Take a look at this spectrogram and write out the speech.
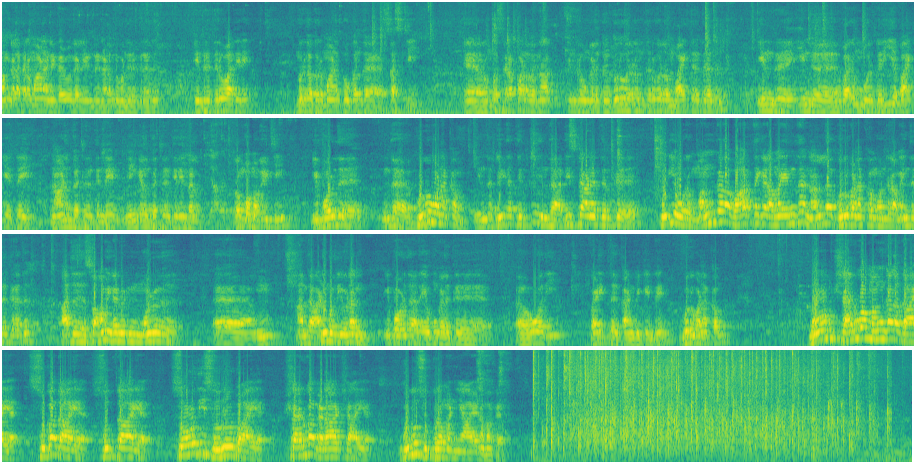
மங்களகரமான நிகழ்வுகள் இன்று நடந்து கொண்டிருக்கிறது. இன்று திருவாதிரை முருகப்பெருமானுக்கு உகந்த சஷ்டி ரொம்ப சிறப்பான ஒரு நாள். இன்று உங்களுக்கு குருவர்களும் திருவருளும் வாய்த்திருக்கிறது. இன்று இங்கு வரும் ஒரு பெரிய பாக்கியத்தை நானும் பெற்றிருக்கின்றேன் நீங்களும் பெற்றிருக்கிறீர்கள். ரொம்ப மகிழ்ச்சி. இப்பொழுது இந்த குரு வணக்கம் இந்த பீடத்திற்கு இந்த அதிஷ்டானத்திற்கு புதிய ஒரு மங்கள வார்த்தைகள் அமைந்த நல்ல குரு வணக்கம் ஒன்று அமைந்திருக்கிறது. அது சுவாமிகளின் முழு அந்த அனுமதியுடன் இப்பொழுது அதை உங்களுக்கு ஓதி படித்து காண்பிக்கின்றேன். குரு வணக்கம். ஓம் சர்வ மங்களதாய சுகதாய சுத்தாய சோதி சுரூபாய சர்வ கடாட்சாய குரு சுப்பிரமணியாய நமக.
